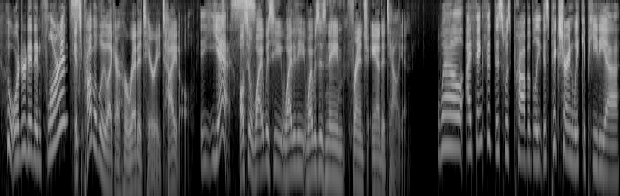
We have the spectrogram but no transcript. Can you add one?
who ordered it in Florence. It's probably like a hereditary title. yes. Also, why was he? Why did he? Why was his name French and Italian? Well, I think that this was probably this picture in Wikipedia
